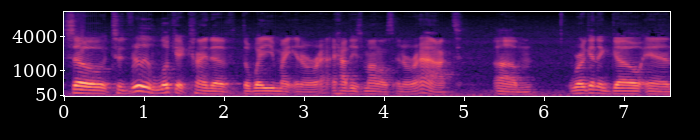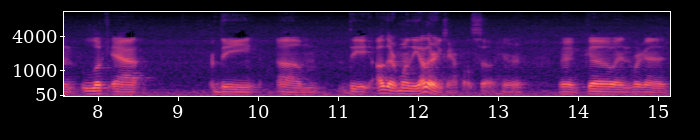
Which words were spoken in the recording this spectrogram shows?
So to really look at kind of the way you might interact, have these models interact, um, we're going to go and look at the um, the other one of the other examples. So here we're going to go and we're going to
